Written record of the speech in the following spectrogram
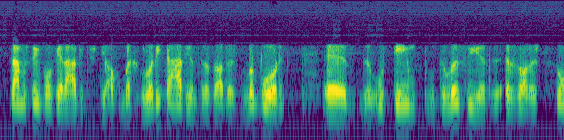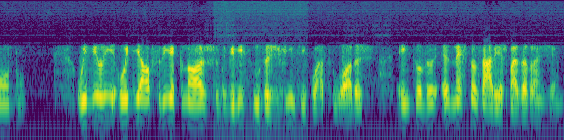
Precisamos desenvolver hábitos de alguma regularidade entre as horas de labor, eh, o tempo de lazer, as horas de sono. O ideal, o ideal seria que nós dividíssemos as 24 horas em toda, nestas áreas mais abrangentes.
